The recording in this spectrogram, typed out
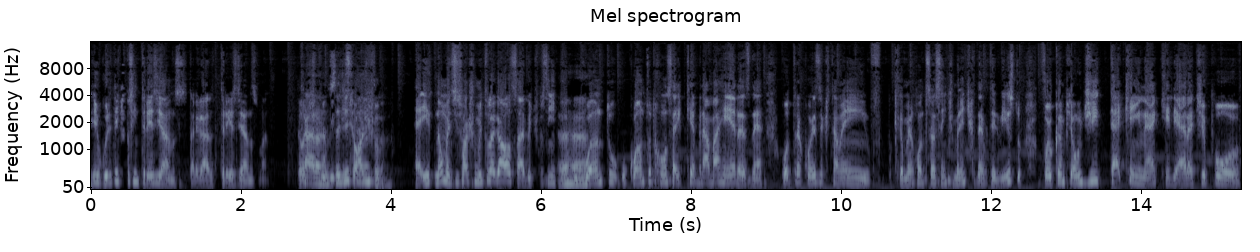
e o guri tem, tipo assim, 13 anos, tá ligado? 13 anos, mano. Então, Cara, tipo, não precisa de tanto. Acho, é, não, mas isso eu acho muito legal, sabe? Tipo assim, uhum. o, quanto, o quanto tu consegue quebrar barreiras, né? Outra coisa que também, que também aconteceu recentemente, que deve ter visto, foi o campeão de Tekken, né? Que ele era, tipo,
